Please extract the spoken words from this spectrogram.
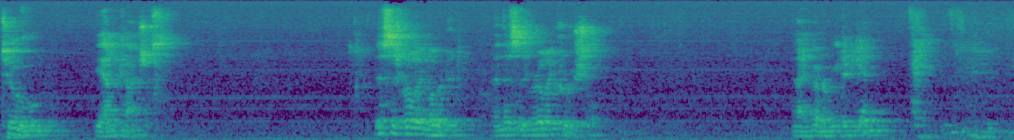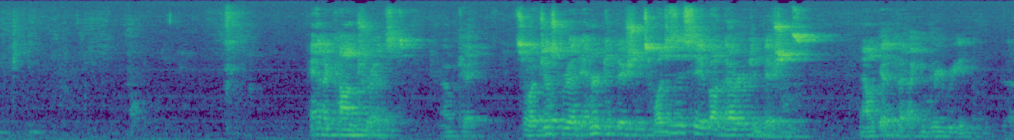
to the unconscious. This is really loaded, and this is really crucial. And I'm going to read it again. and a contrast. Okay, so I've just read inner conditions. What does it say about outer conditions? Now I'll get back and reread. them. Uh,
